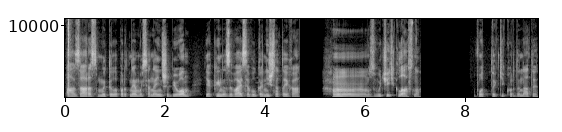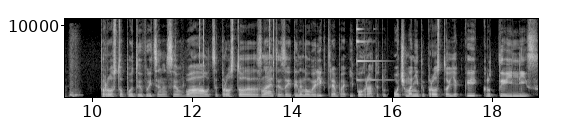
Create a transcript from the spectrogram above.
А зараз ми телепортнемося на інший біом, який називається Вулканічна тайга. Хм, звучить класно. От такі координати. Просто подивіться на це. Вау, це просто, знаєте, зайти на новий рік треба і пограти тут. Очманіти просто який крутий ліс.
